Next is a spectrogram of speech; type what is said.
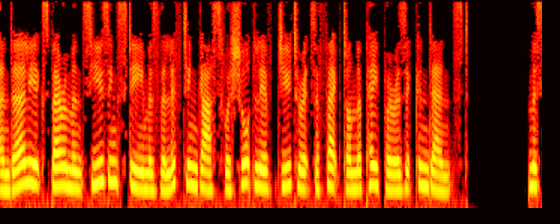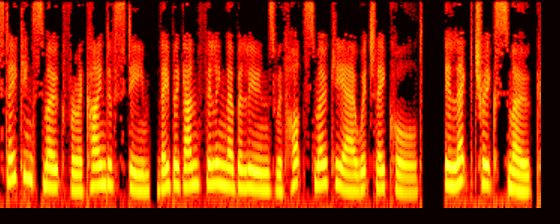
and early experiments using steam as the lifting gas were short-lived due to its effect on the paper as it condensed. Mistaking smoke for a kind of steam, they began filling their balloons with hot smoky air which they called electric smoke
